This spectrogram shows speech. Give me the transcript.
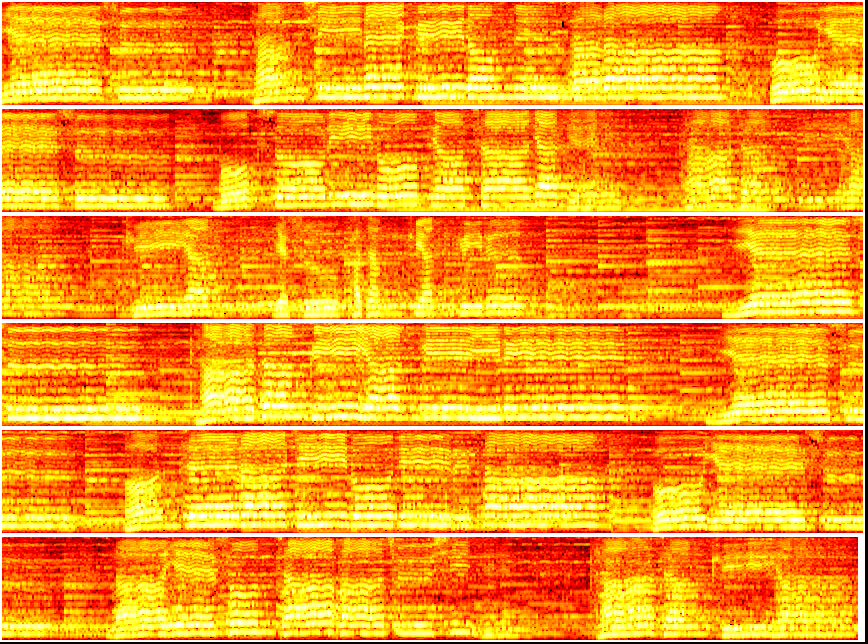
예수 당신의 끝없는 사랑. 오 예수 목소리 높여 찬양해 가장 귀한 귀한 예수 가장 귀한 그 이름. 예수 가장 귀한 그 이름. 예수 언제나 기도 들으사. 오 예수 나의 손 잡아주시는 가장 귀한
